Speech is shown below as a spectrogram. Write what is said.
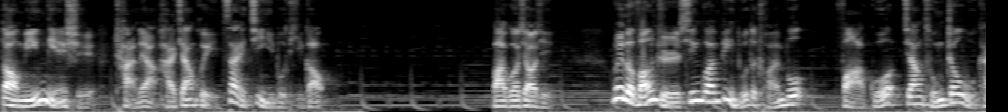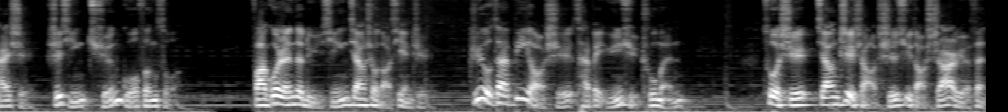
到明年时，产量还将会再进一步提高。法国消息，为了防止新冠病毒的传播，法国将从周五开始实行全国封锁，法国人的旅行将受到限制，只有在必要时才被允许出门。措施将至少持续到十二月份。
